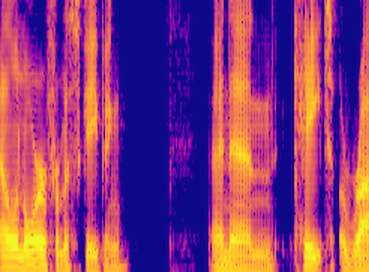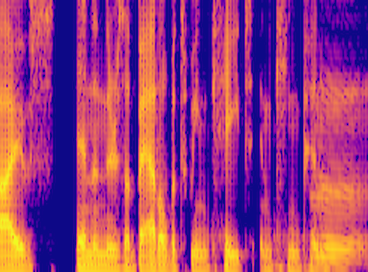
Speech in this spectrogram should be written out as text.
Eleanor from escaping, and then Kate arrives, and then there's a battle between Kate and Kingpin. Mm.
